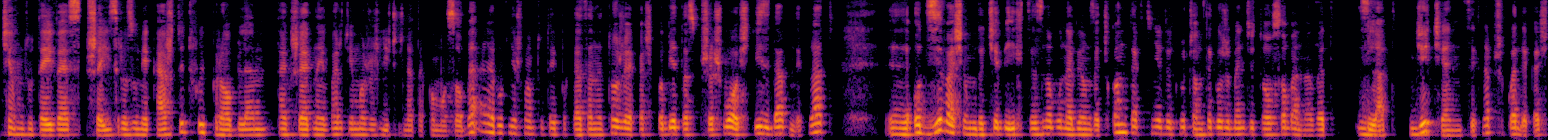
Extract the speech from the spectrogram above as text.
Cię tutaj wesprze i zrozumie każdy Twój problem, także jak najbardziej możesz liczyć na taką osobę, ale również mam tutaj pokazane to, że jakaś kobieta z przeszłości, z dawnych lat, y, odzywa się do Ciebie i chce znowu nawiązać kontakt. Nie wykluczam tego, że będzie to osoba nawet z lat dziecięcych, na przykład jakaś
